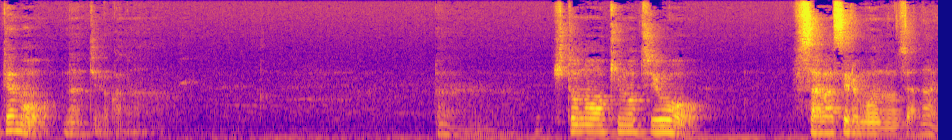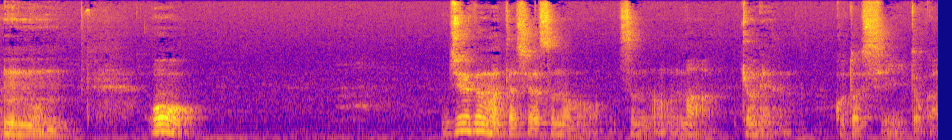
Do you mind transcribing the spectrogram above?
でもなんていうのかなうん人の気持ちを塞がせるものじゃないものを十分私はそのそのまあ去年今年とか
